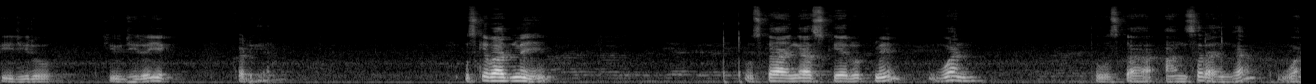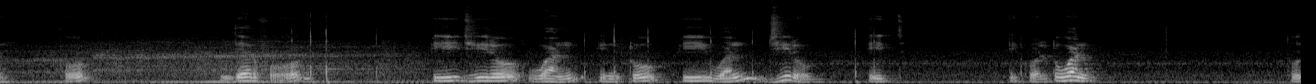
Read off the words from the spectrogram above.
P zero Q zero ये कट गया उसके बाद में उसका आएगा स्क्वेयर रूट में वन तो उसका आंसर आएगा वन तो therefore P zero one into P one zero is equal to one तो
